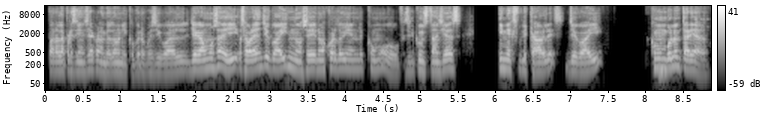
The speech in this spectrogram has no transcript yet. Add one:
para la presidencia de Colombia es lo único, pero pues igual llegamos ahí, o sea, Brian llegó ahí, no sé, no me acuerdo bien cómo, circunstancias inexplicables, llegó ahí como un voluntariado.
